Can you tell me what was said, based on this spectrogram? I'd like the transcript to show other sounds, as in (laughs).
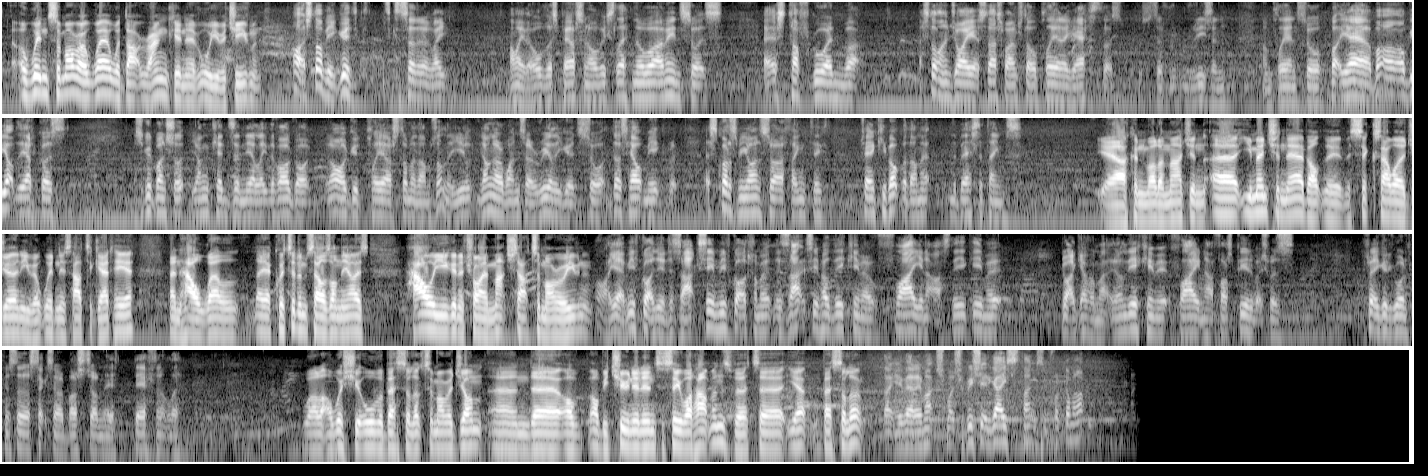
a win tomorrow, where would that rank in all your achievements? Oh, it'd still be good. It's considered like I'm like the oldest person, obviously. Know what I mean? So it's it's tough going, but I still enjoy it. So that's why I'm still playing. I guess that's, that's the reason I'm playing. So, but yeah, but I'll, I'll be up there because there's a good bunch of young kids in there. Like they've all got all good players. Some of them, some of the younger ones are really good. So it does help me. It spurs me on, sort of thing, to try and keep up with them at the best of times. Yeah, I can well imagine. Uh, you mentioned there about the, the six-hour journey that Widnes had to get here and how well they acquitted themselves on the ice. How are you going to try and match that tomorrow evening? Oh yeah, we've got to do the exact same. We've got to come out the exact same how they came out flying at us. They came out. Got to give them it. You know, they came out flying that first period, which was pretty good going to consider a six-hour bus journey. Definitely. Well, I wish you all the best of luck tomorrow, John, and uh, I'll, I'll, be tuning in to see what happens. But uh, yeah, best of luck. Thank you very much. Much appreciated, guys. Thanks for coming up.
